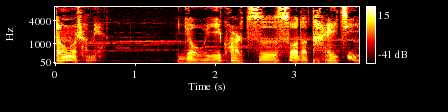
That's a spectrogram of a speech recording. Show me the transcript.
灯笼上面有一块紫色的胎记。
